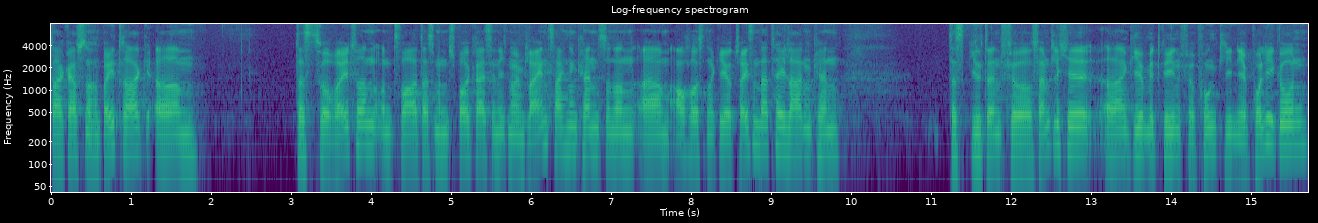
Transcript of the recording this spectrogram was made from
Da gab es noch einen Beitrag, ähm, das zu erweitern, und zwar, dass man Sparkreise nicht nur im Kleinen zeichnen kann, sondern ähm, auch aus einer GeoJSON-Datei laden kann. Das gilt dann für sämtliche äh, Geometrien, für Punkt, Linie, Polygon.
